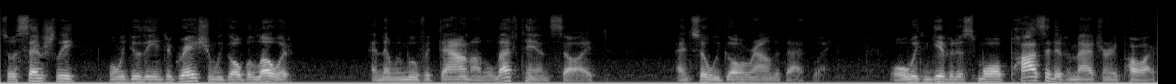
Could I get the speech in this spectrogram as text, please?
So essentially, when we do the integration, we go below it, and then we move it down on the left-hand side, and so we go around it that way. Or we can give it a small positive imaginary part,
